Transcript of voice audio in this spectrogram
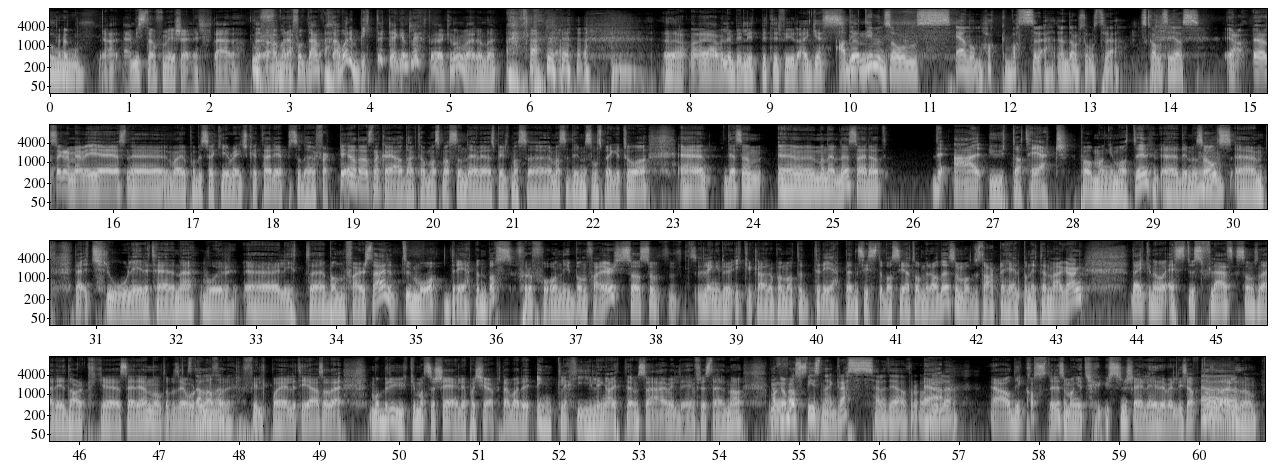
Oh. jeg, jeg mista for mye sjeler. Det er, det, er bare, det, er, det er bare bittert, egentlig. Det er ikke noe verre enn det. Ja, jeg er vel en litt bitter fyr, I guess. Ja, Demon's Demon Souls er noen hakk hvassere enn Dark Souls 3, skal det sies. Ja, eh, så glemmer jeg Vi eh, var jo på besøk i Ragequit her i episode 40, og da snakka jeg og Dag Thomas masse om det. Vi har spilt masse, masse Demon's begge to. Og, eh, det som eh, må nevnes, er at det er utdatert på mange måter, uh, Demon's Souls. Eh, det er utrolig irriterende hvor eh, lite bonfires det er. Du må drepe en boss for å få ny bonfires, så så lenge du ikke klarer å på en måte drepe en siste boss i et område, så må du starte helt på nytt igjen hver gang. Det er ikke noe Estus Flask som det er i Dark-serien, holdt jeg på å si, hvor du da får fylt på hele tida. Så det, du må bruke masse sjeler på å kjøpe er bare enkle healing items, det er veldig frustrerende. Og mange For å spise ned gress hele tida for å Ja. heale. Ja, og de kaster liksom mange tusen sjeler veldig kjapt. Altså, det ja, ja. liksom,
